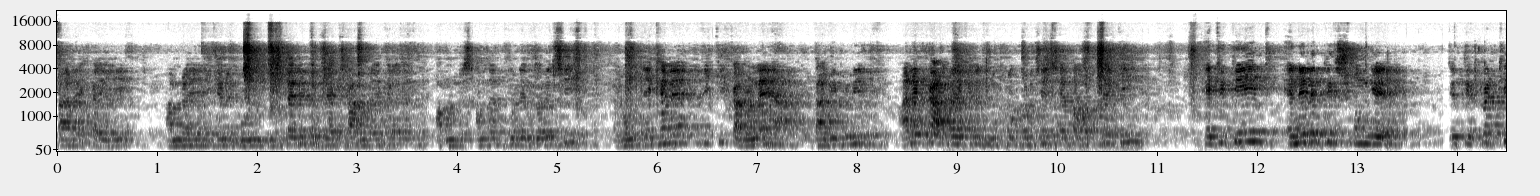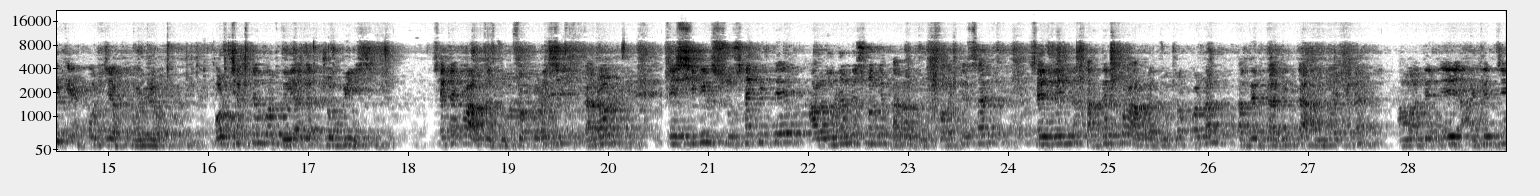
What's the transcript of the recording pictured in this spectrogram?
তার একটা ইয়ে আমরা এখানে বিস্তারিত ব্যাখ্যা আমরা এখানে আপনাদের সামনে তুলে ধরেছি। এবং এখানে কী কী কারণে দাবিগুলি আরেকটা আমরা এখানে যুক্ত করছি, সেটা হচ্ছে কি এটিতে এনএলএফটির সঙ্গে যে ঠিক এক পর্যায়ে হইল ফোর সেপ্টেম্বর দুই হাজার চব্বিশ। সেটাকে আমরা যুক্ত করেছি, কারণ এই সিভিল সোসাইটিতে আন্দোলনের সঙ্গে তারা যুক্ত হতে চায়, সেই জন্য তাদেরকেও আমরা যুক্ত করলাম, তাদের দাবিটা আমরা এখানে আমাদের এই আগের যে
